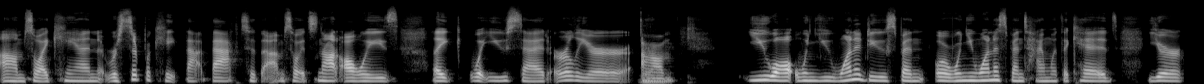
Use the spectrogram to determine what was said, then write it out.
um, so i can reciprocate that back to them so it's not always like what you said earlier Yeah. um, you all when you want to do spend or when you want to spend time with the kids your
